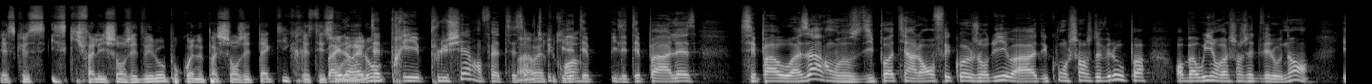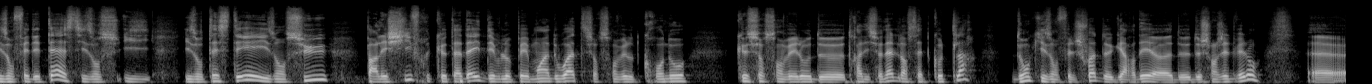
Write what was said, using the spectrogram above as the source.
est-ce que est-ce qu'il fallait changer de vélo? Pourquoi ne pas changer de tactique, rester Bah, sur il le aurait vélo? peut-être pris plus cher en fait. C'est Ah ça ouais, le truc. Il était, il était pas à l'aise. C'est pas au hasard. On se dit pas tiens alors on fait quoi aujourd'hui? Bah du coup on change de vélo ou pas? Oh bah oui on va changer de vélo. Non, ils ont fait des tests. Ils ont ils, ont testé. Ils ont su par les chiffres que Tadej développait moins de watts sur son vélo de chrono que sur son vélo de traditionnel dans cette côte là. Donc ils ont fait le choix de garder euh, de, de changer de vélo. Euh,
